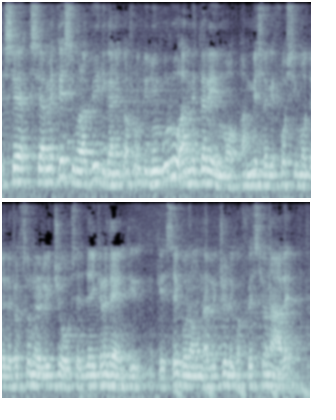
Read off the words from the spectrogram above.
se, se, ammettessimo la critica nei confronti di un guru, ammetteremmo, ammesso che fossimo delle persone religiose, dei credenti che seguono una religione confessionale,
